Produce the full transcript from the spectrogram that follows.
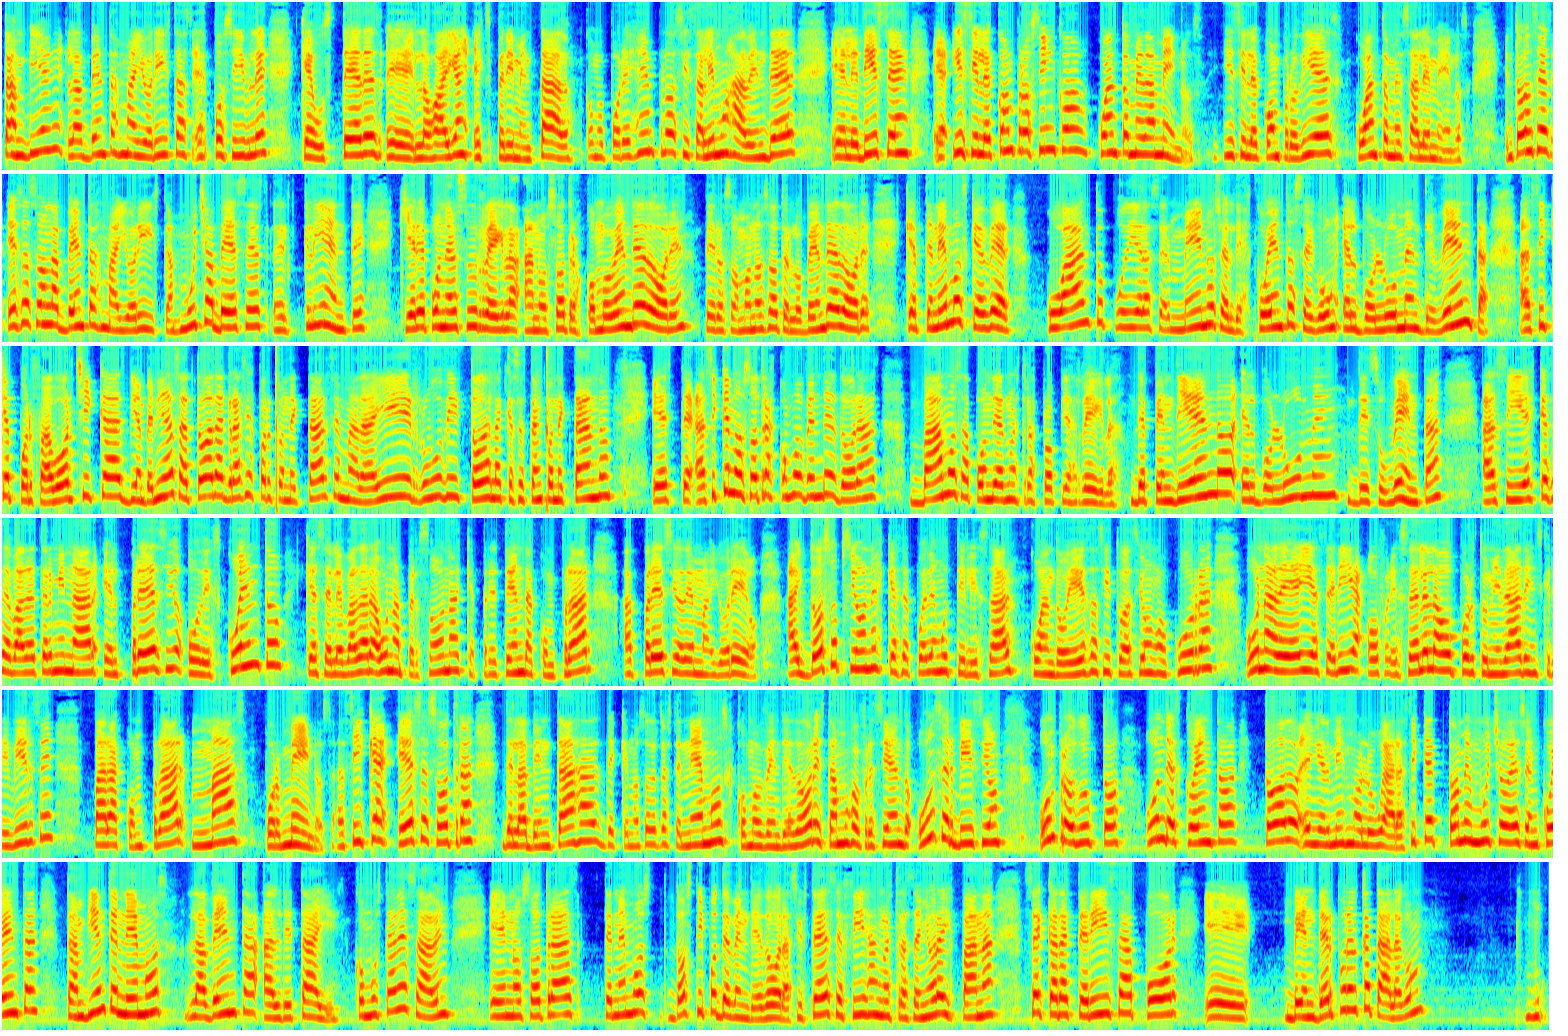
también las ventas mayoristas es posible que ustedes eh, los hayan experimentado. Como por ejemplo, si salimos a vender, eh, le dicen, eh, y si le compro 5, ¿cuánto me da menos? Y si le compro 10, ¿cuánto me sale menos? Entonces, esas son las ventas mayoristas. Muchas veces el cliente quiere poner su regla a nosotros como vendedores, pero somos nosotros los vendedores que tenemos que ver cuánto pudiera ser menos el descuento según el volumen de venta. Así que por favor, chicas, bienvenidas a todas. Gracias por conectarse, Madaí, Ruby, todas las que se están conectando. Este, así que nosotras como vendedoras vamos a poner nuestras propias reglas. Dependiendo el volumen de su venta, así es que se va a determinar el precio o descuento que se le va a dar a una persona que pretenda comprar a precio de mayoreo. Hay dos opciones que se pueden utilizar cuando esa situación ocurra. Una de ellas sería ofrecerle la oportunidad de inscribirse para comprar más por menos. Así que esa es otra de las ventajas de que nosotros tenemos como vendedor. Estamos ofreciendo un servicio, un producto, un descuento todo en el mismo lugar. Así que tomen mucho eso en cuenta. También tenemos la venta al detalle. Como ustedes saben, eh, nosotras tenemos dos tipos de vendedoras. Si ustedes se fijan, nuestra señora hispana se caracteriza por eh, vender por el catálogo,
